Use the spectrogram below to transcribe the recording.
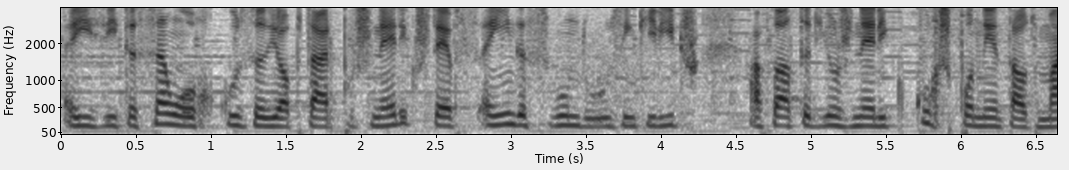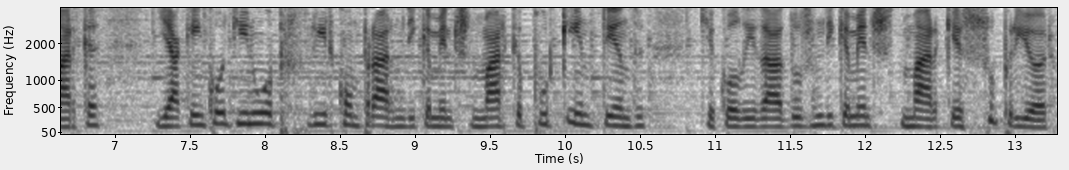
A hesitação ou recusa de optar por genéricos deve-se ainda, segundo os inquiridos, à falta de um genérico correspondente ao de marca e há quem continue a preferir comprar medicamentos de marca porque entende que a qualidade dos medicamentos de marca é superior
